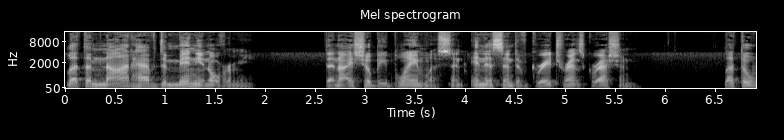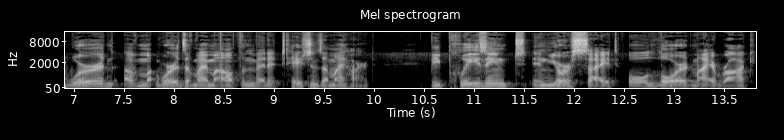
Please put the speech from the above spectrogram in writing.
Let them not have dominion over me. Then I shall be blameless and innocent of great transgression. Let the word of words of my mouth and the meditations of my heart be pleasing in your sight, O Lord, my rock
